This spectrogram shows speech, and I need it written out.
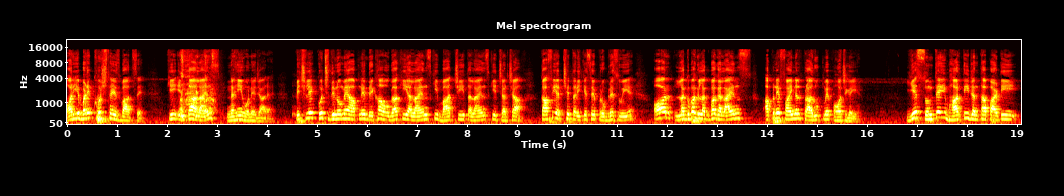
और ये बड़े खुश थे इस बात से कि इनका अलायंस नहीं होने जा रहा है। पिछले कुछ दिनों में आपने देखा होगा कि अलायंस की बातचीत अलायंस की चर्चा काफ़ी अच्छे तरीके से प्रोग्रेस हुई है और लगभग लगभग अलायंस अपने फाइनल प्रारूप में पहुँच गई है। ये सुनते ही भारतीय जनता पार्टी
